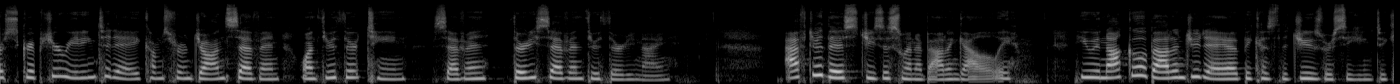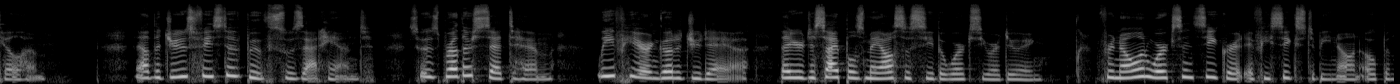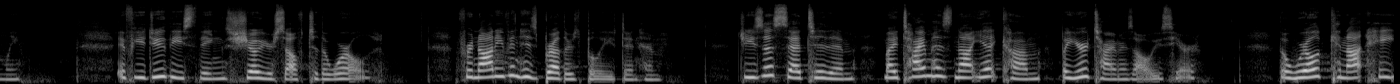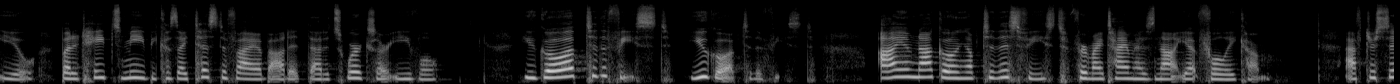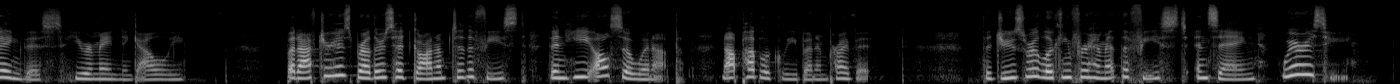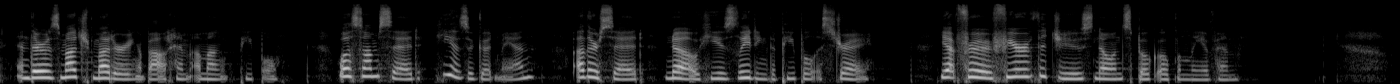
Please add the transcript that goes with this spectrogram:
Our scripture reading today comes from John 7 1 through 13, 7, 37 through 39. After this, Jesus went about in Galilee. He would not go about in Judea because the Jews were seeking to kill him. Now the Jews' feast of booths was at hand. So his brothers said to him, Leave here and go to Judea, that your disciples may also see the works you are doing. For no one works in secret if he seeks to be known openly. If you do these things, show yourself to the world. For not even his brothers believed in him. Jesus said to them, My time has not yet come, but your time is always here. The world cannot hate you, but it hates me because I testify about it that its works are evil. You go up to the feast. You go up to the feast. I am not going up to this feast, for my time has not yet fully come. After saying this, he remained in Galilee. But after his brothers had gone up to the feast, then he also went up, not publicly, but in private. The Jews were looking for him at the feast and saying, Where is he? And there was much muttering about him among the people. While some said, He is a good man. Others said, No, he is leading the people astray. Yet for fear of the Jews, no one spoke openly of him.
